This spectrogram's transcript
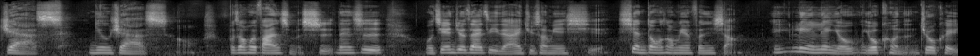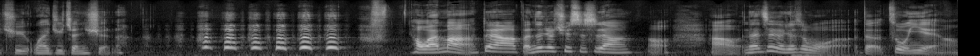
jazz，new jazz 哦！不知道会发生什么事，但是我今天就在自己的 IG 上面写，线动上面分享。诶，练一练有有可能就可以去 YG 甄选了，好玩嘛？对啊，反正就去试试啊。哦，好，那这个就是我的作业啊。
